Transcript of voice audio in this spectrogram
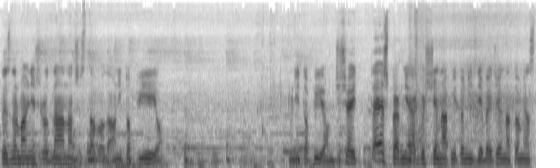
To jest normalnie źródlana, czysta woda, oni to piją. Oni to piją. Dzisiaj też pewnie jakbyś się napił, to nic nie będzie, natomiast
